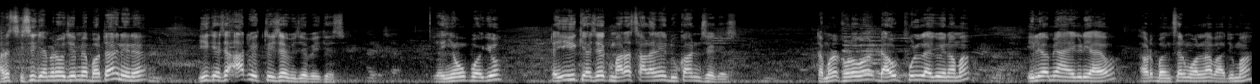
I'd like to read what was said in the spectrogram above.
અને સીસી કેમેરો જે મેં બતાવ્યો ને એ કહે છે આ જ વ્યક્તિ છે વિજયભાઈ કહે છે. અહીંયા હું પહોંચ્યો તો એ કહે છે કે મારા શાળાની દુકાન છે કે તમને થોડો ઘણો ડાઉટફુલ લાગ્યો એનામાં. એટલે અમે આ આગળ આવ્યો આપણે બંસર મોલના બાજુમાં.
